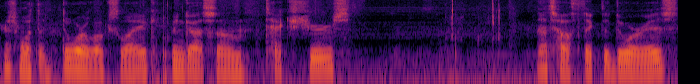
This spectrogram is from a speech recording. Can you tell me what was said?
Here's what the door looks like. Even got some textures. That's how thick the door is.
